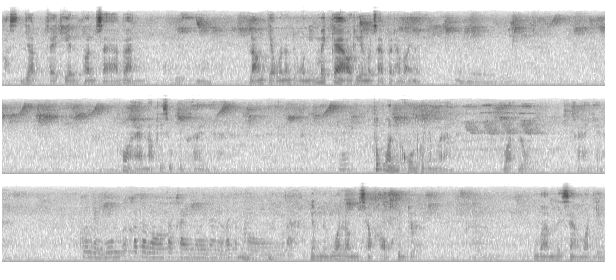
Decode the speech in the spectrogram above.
เอายัดใส่เทียนพรรษาบ้างหลังจากวันนั้นถึงวันนี้ไม่กล้าเอาเทียนพรรษาไปถวายเลยเออข้อหาหนักที่สุดคือค้ายานะทุกวันนี้คนก็ยังว่าวัดโรยค้ายาคนอย่างนี้เขาจะมองถ้าใครรวยนะเดี๋ยวเขาจะมองละอย่างหนึ่งวัดเรามีชาวเขาขึ้นอยู่เออค รูบาไม่ได้สร้างวัดเดียว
